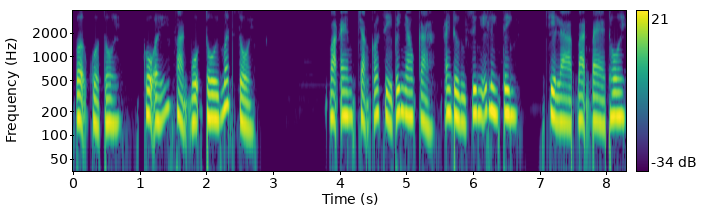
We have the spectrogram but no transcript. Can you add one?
Vợ của tôi, cô ấy phản bội tôi mất rồi. Bọn em chẳng có gì với nhau cả, anh đừng suy nghĩ linh tinh, chỉ là bạn bè thôi.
